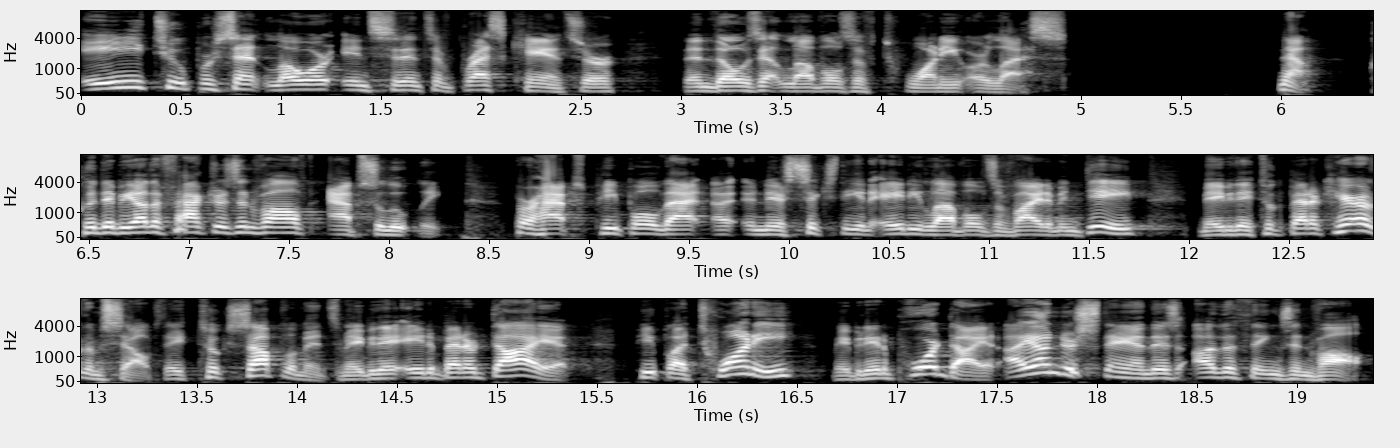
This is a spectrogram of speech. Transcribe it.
82% lower incidence of breast cancer than those at levels of 20 or less. Now, could there be other factors involved? Absolutely. Perhaps people that uh, in their 60 and 80 levels of vitamin D, maybe they took better care of themselves. They took supplements. Maybe they ate a better diet. People at 20, maybe they had a poor diet. I understand there's other things involved.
